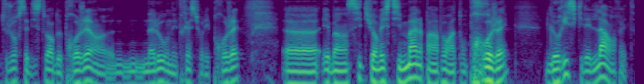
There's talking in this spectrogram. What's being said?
toujours cette histoire de projet. hein. Nalo, on est très sur les projets. Euh, et ben, si tu investis mal par rapport à ton projet, le risque il est là en fait.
